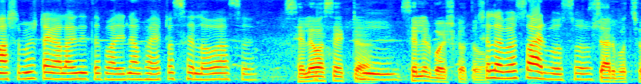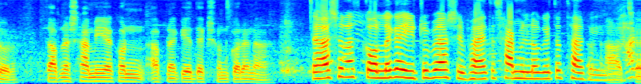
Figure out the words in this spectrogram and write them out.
মাসে মাসে টাকা লাগিয়ে দিতে পারি না ভাই একটা ছেলেও আছে। ছেলেও আছে একটা? ছেলের বয়স কত? ছেলে এবার চার বছর। চার বছর। তো আপনার স্বামী এখন আপনাকে দেখশন করে না? দেখাশোনা করলে গা ইউটিউবে আসি ভাই তো স্বামীর লগে তো থাকি আচ্ছা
